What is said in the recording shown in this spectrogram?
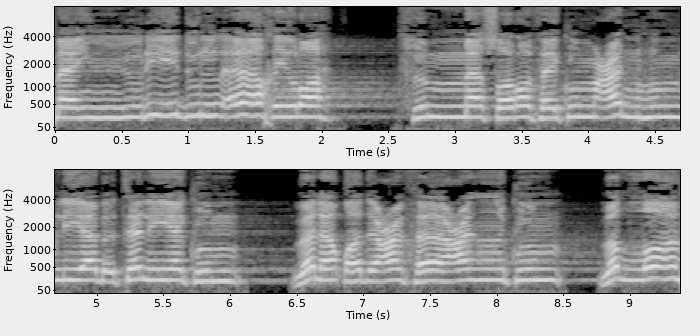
من يريد الآخرة. ثم صرفكم عنهم ليبتليكم. ولقد عفى عنكم والله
